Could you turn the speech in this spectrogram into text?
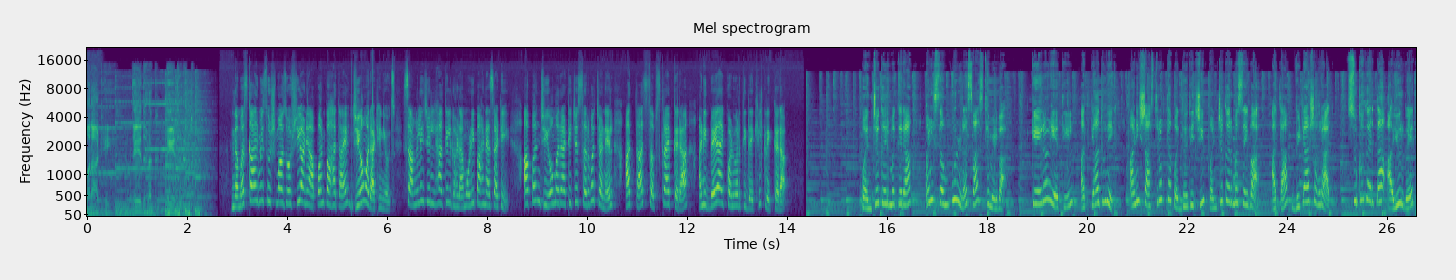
मराठी. ते धडक ते धडक. नमस्कार मी सुषमा जोशी आणि आपण पाहताय जिओ मराठी न्यूज. सांगली जिल्ह्यातील घडामोडी पाहण्यासाठी आपण जिओ मराठीचे सर्व चॅनेल आत्ताच सबस्क्राईब करा आणि बेल आयकॉनवरती देखील क्लिक करा. पंचकर्म करा आणि संपूर्ण स्वास्थ्य मिळवा. केरळ येथील अत्याधुनिक आणि शास्त्रोक्त पद्धतीची पंचकर्म सेवा आता विटा शहरात. Sukhkarta Ayurved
